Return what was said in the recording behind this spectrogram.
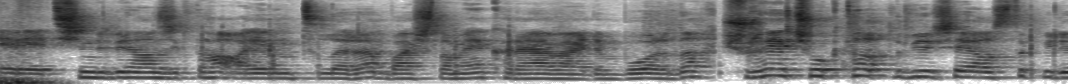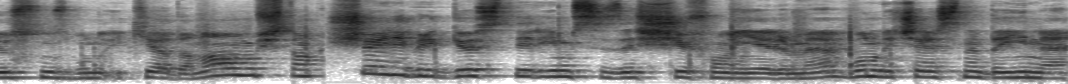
Evet şimdi birazcık daha ayrıntılara başlamaya karar verdim bu arada. Şuraya çok tatlı bir şey astık biliyorsunuz bunu Ikea'dan almıştım. Şöyle bir göstereyim size şifon yerimi. Bunun içerisine de yine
